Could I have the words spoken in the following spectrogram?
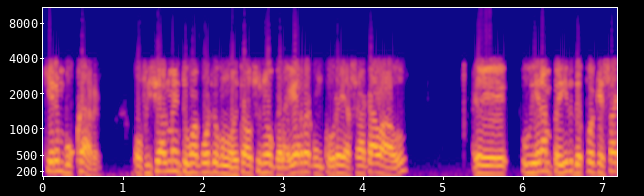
quieren buscar oficialmente un acuerdo con los Estados Unidos que la guerra con Corea se ha acabado, eh, pudieran pedir después que sa-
